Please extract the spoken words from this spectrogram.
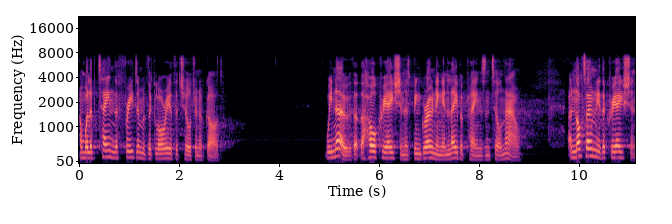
and will obtain the freedom of the glory of the children of God. We know that the whole creation has been groaning in labor pains until now, and not only the creation,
